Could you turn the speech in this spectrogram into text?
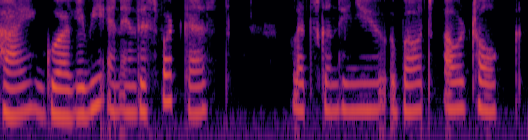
Hi, gua Gaby and in this podcast, let's continue about our talk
